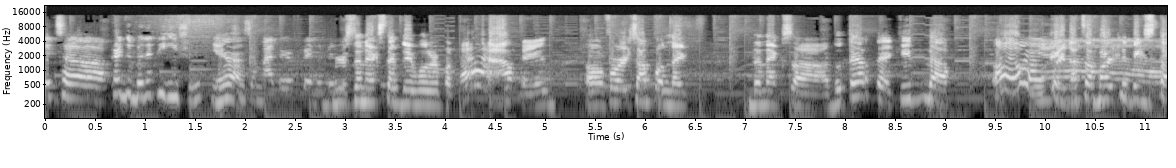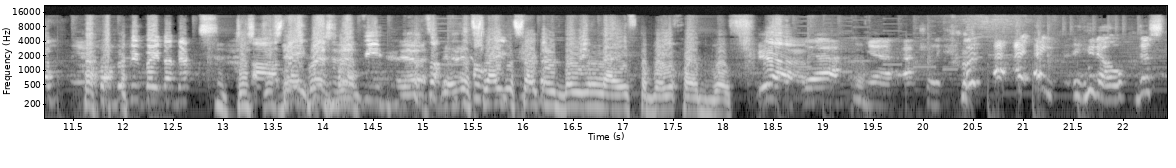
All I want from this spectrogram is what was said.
it's a credibility issue yes Yeah. it's a matter of credibility Because the next time they will report, ah, okay. Uh, for example, like the next uh, Duterte kidnap. Oh, okay, Yeah. that's a marketing stunt. Yeah. Probably by the next Just uh, like president. movie. Yeah. it's like it's like the daily life, the boy who cried wolf. yeah. yeah, yeah, actually. But I, I, I, you know, just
